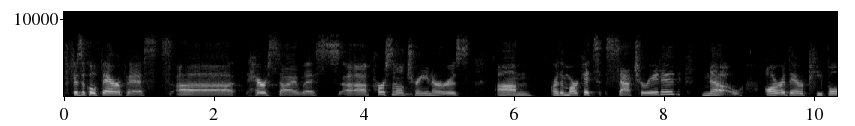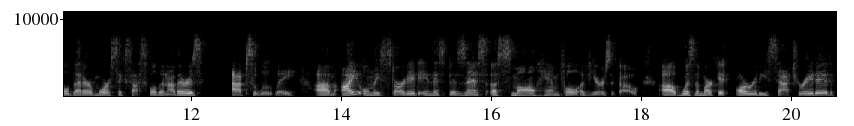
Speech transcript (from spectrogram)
physical therapists, uh, hairstylists, uh, personal trainers. Um, are the markets saturated? No. Are there people that are more successful than others? Absolutely. Um, I only started in this business a small handful of years ago. Uh, was the market already saturated?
